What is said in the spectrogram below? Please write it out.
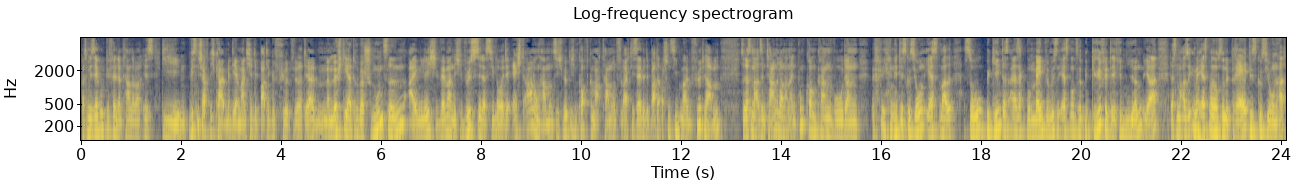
was mir sehr gut gefällt am Tarnalon ist die Wissenschaftlichkeit, mit der manche Debatte geführt wird. Ja, man möchte ja drüber schmunzeln eigentlich, wenn man nicht wüsste, dass die Leute echt Ahnung haben und sich wirklich einen Kopf gemacht haben und vielleicht dieselbe Debatte auch schon siebenmal geführt haben, so dass man also im Tarnalon an einen Punkt kommen kann, wo dann eine Diskussion erstmal so beginnt, dass einer sagt, Moment, wir müssen erstmal unsere Begriffe definieren, ja, dass man also immer erstmal noch so eine Prädiskussion hat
